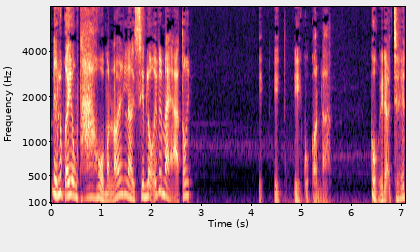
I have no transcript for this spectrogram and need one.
Đến lúc ấy ông tha hồ mà nói lời xin lỗi với mẹ à tôi. Ý, ý, ý của con là cô ấy đã chết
